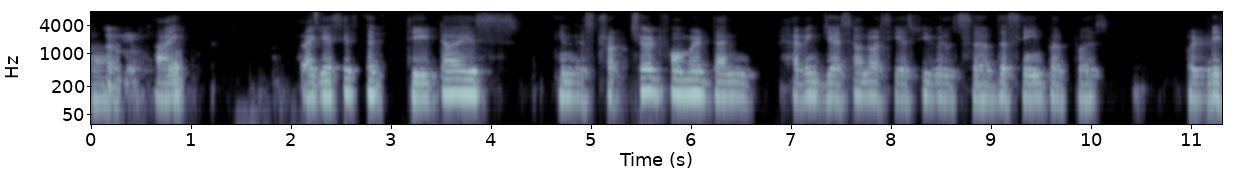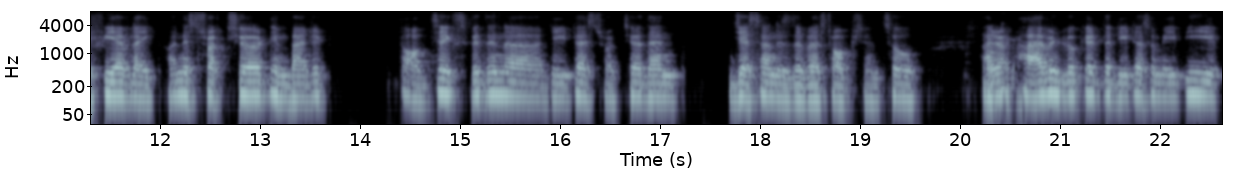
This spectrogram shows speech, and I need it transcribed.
I Uh, don't know. I, I guess if the data is in a structured format, then having JSON or CSV will serve the same purpose. But if we have like unstructured embedded objects within a data structure, then JSON is the best option. So I Okay. I haven't looked at the data, so maybe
